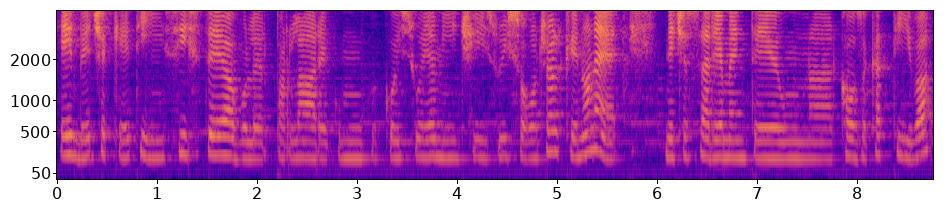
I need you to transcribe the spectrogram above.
e invece Katie insiste a voler parlare comunque con i suoi amici sui social, che non è necessariamente una cosa cattiva,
